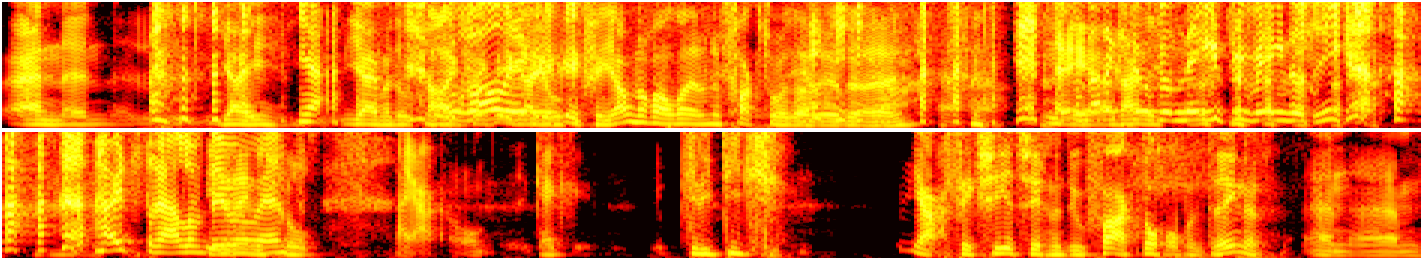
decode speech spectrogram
En, en eh, jij, Ja. jij bent ook schuld. Nou, ik, vind, ik, ik. ik, ik vind jou nogal een factor. daarin, eh. Nee, Omdat ik zoveel negatieve energie uitstraal op dit Iedereen is moment. schuld. Nou ja, om- kijk, kritiek ja, fixeert zich natuurlijk vaak toch op een trainer. En, ehm,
